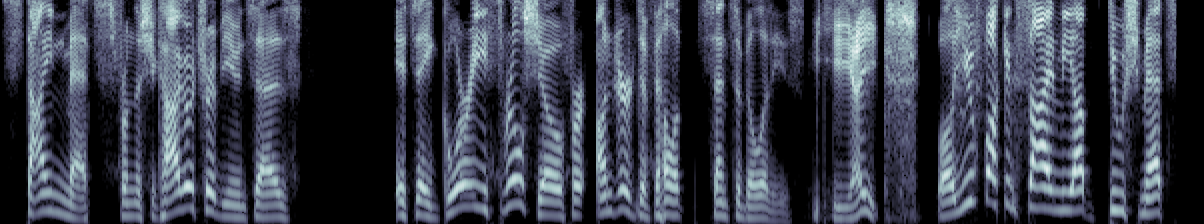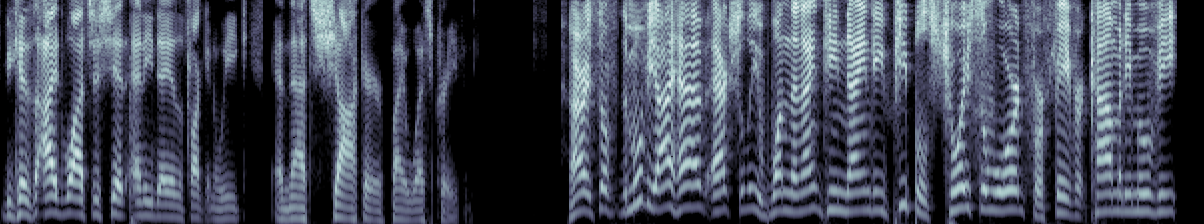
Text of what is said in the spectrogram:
Steinmetz from the Chicago Tribune says it's a gory thrill show for underdeveloped sensibilities. Yikes. Well, you fucking sign me up, douche douchemets, because I'd watch this shit any day of the fucking week. And that's Shocker by Wes Craven. All right, so the movie I have actually won the 1990 People's Choice Award for Favorite Comedy Movie.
